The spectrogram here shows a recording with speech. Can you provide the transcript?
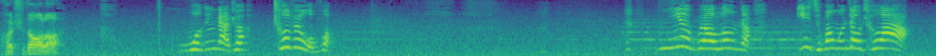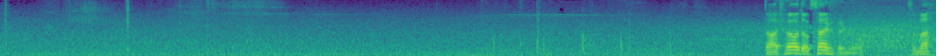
我快迟到了。我给你打车，车费我付。你也不要愣着，一起帮忙叫车啊！打车要等三十分钟，怎么办？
